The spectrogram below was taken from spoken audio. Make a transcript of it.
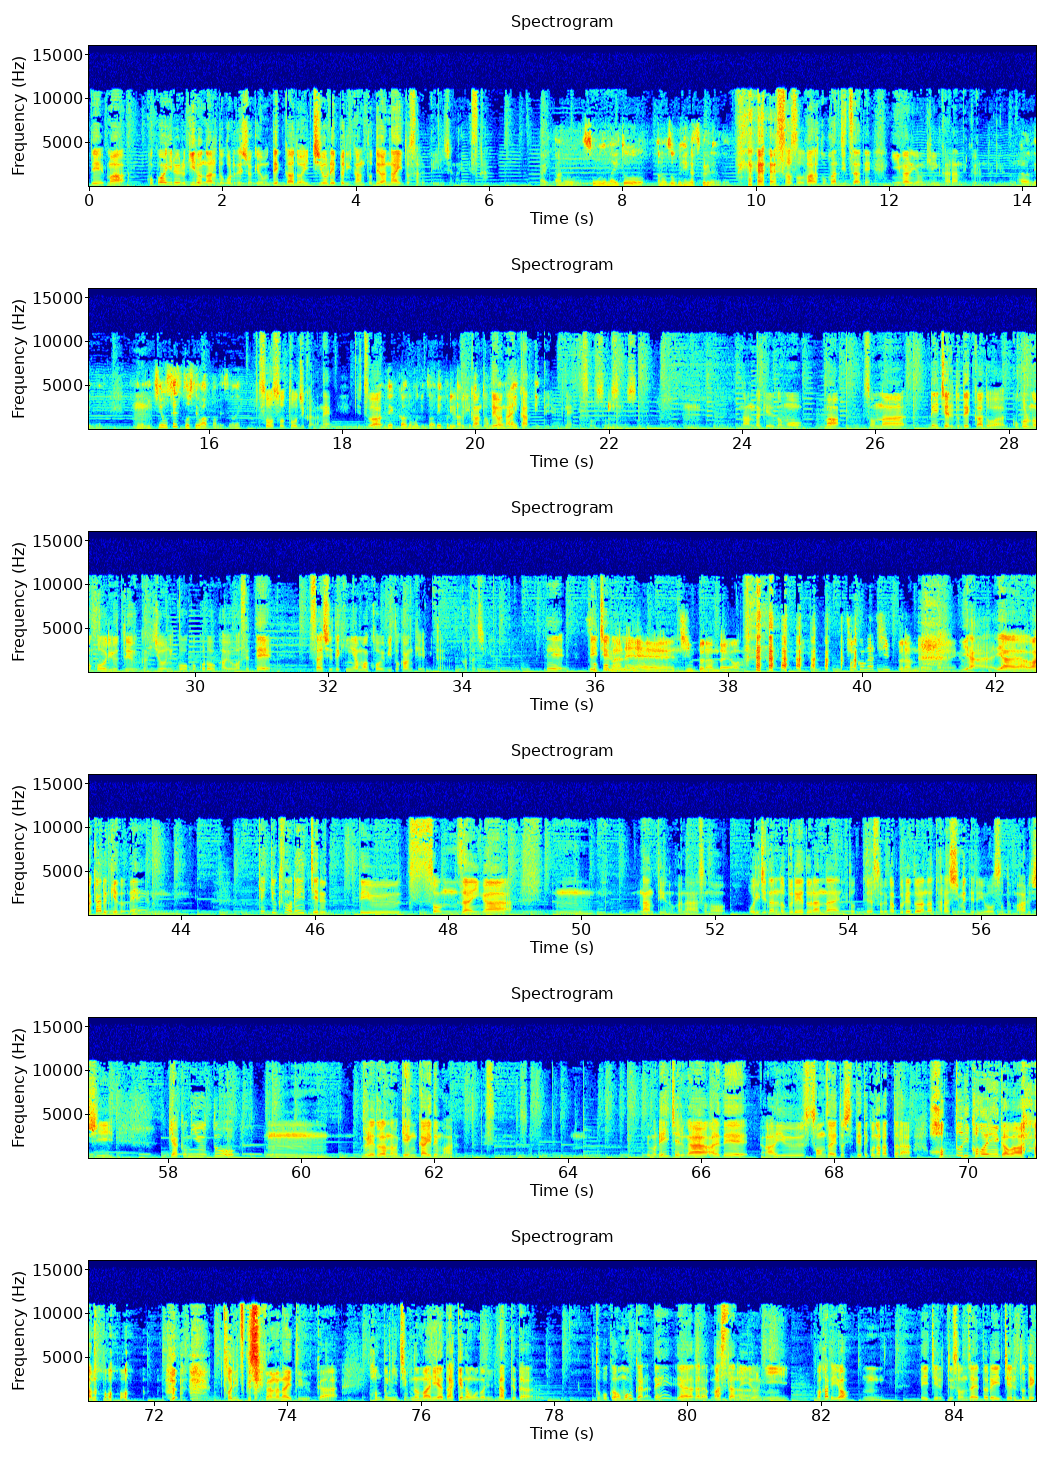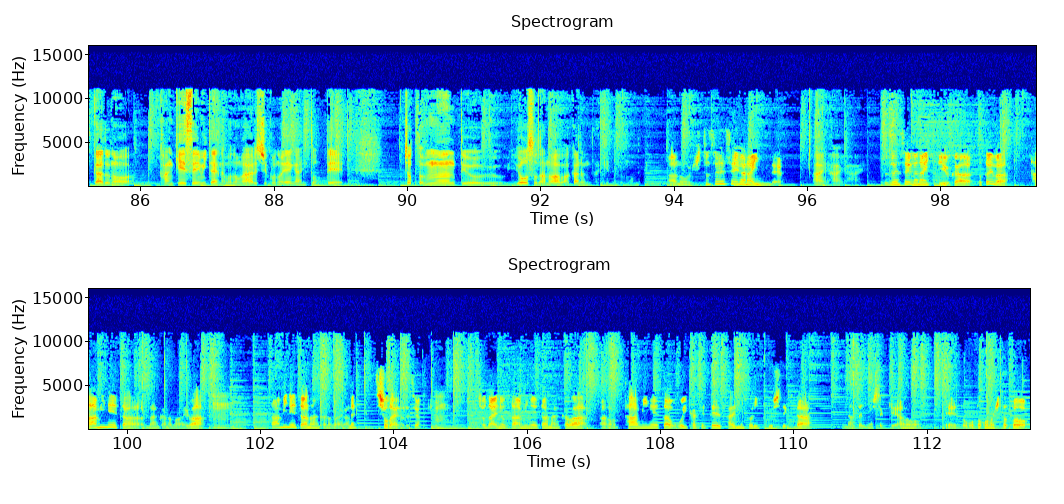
で、まあ、ここはいろいろ議論のあるところでしょうけども、デッカードは一応レプリカントではないとされているじゃないですか。はい。あの、そうでないと、あの、続編が作れないので。そうそう。まあ、ここは実はね、2049に絡んでくるんだけれども。絡んでくる。うん、一応説としてはあったんですよね。そうそう、当時からね。実は、デッカードも実はレプリカントレプリカントではないかっていうね。そうそうそうそう。うん、うん。なんだけれども、まあ、そんな、レイチェルとデッカードは心の交流というか、非常にこう、心を通わせて、最終的にはまあ恋人関係みたいな形になって。で、レイチェル。そこがね、陳腐なんだよ。そこが陳腐なんだよ、この映画。いや、いや、わかるけどね。うん。結局そのレイチェルっていう存在が、うん、なんていうのかな、その、オリジナルのブレードランナーにとってそれがブレードランナーをたらしめてる要素でもあるし、逆に言うと、うーん、ブレードランナーの限界でもあるでもレイチェルがあれで、ああいう存在として出てこなかったら、本当にこの映画は、あの取り付く島がないというか、本当に一部のマニアだけのものになってたと僕は思うからね。いや、だからマスターの言うように、わかるようん。レイチェルっていう存在とレイチェルとデッカードの関係性みたいなものがある種この映画にとって、ちょっとうーんっていう要素なのはわかるんだけど。あの、必然性がないんだよ。はいはいはい。必然性がないっていうか、例えば、ターミネーターなんかの場合は、うん、ターミネーターなんかの場合はね、初代のですよ。うん、初代のターミネーターなんかは、あの、ターミネーターを追いかけてタイムトリップしてきた何て言いましたっけあの、えっ、ー、と、男の人と、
